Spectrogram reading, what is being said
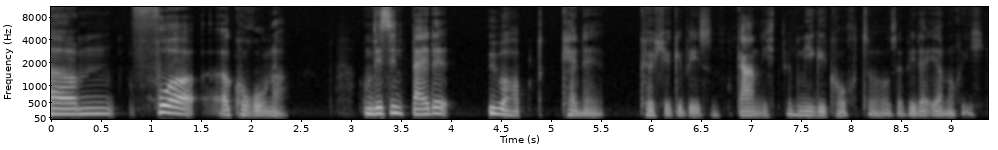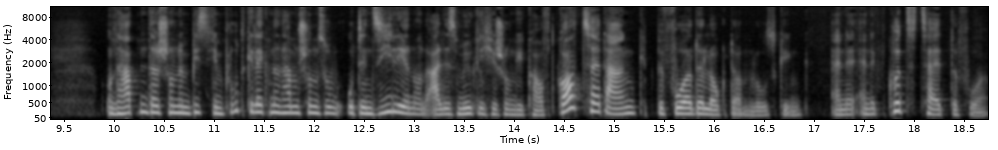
ähm, vor äh, Corona. Und wir sind beide überhaupt keine Köche gewesen. Gar nicht. Wir haben nie gekocht zu Hause, weder er noch ich. Und hatten da schon ein bisschen Blut geleckt und haben schon so Utensilien und alles Mögliche schon gekauft. Gott sei Dank, bevor der Lockdown losging. Eine, eine kurze Zeit davor.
